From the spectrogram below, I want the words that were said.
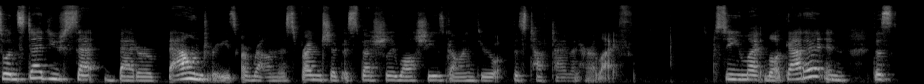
so instead, you set better boundaries around this friendship, especially while she's going through this tough time in her life. So you might look at it, and this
